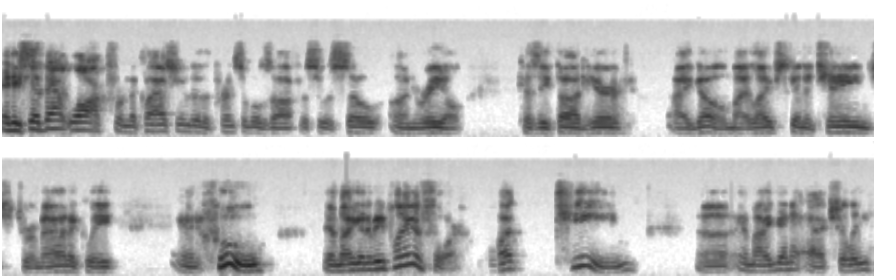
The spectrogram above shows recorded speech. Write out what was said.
And he said that walk from the classroom to the principal's office was so unreal because he thought, here I go. My life's going to change dramatically. And who am I going to be playing for? What team uh, am I going to actually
